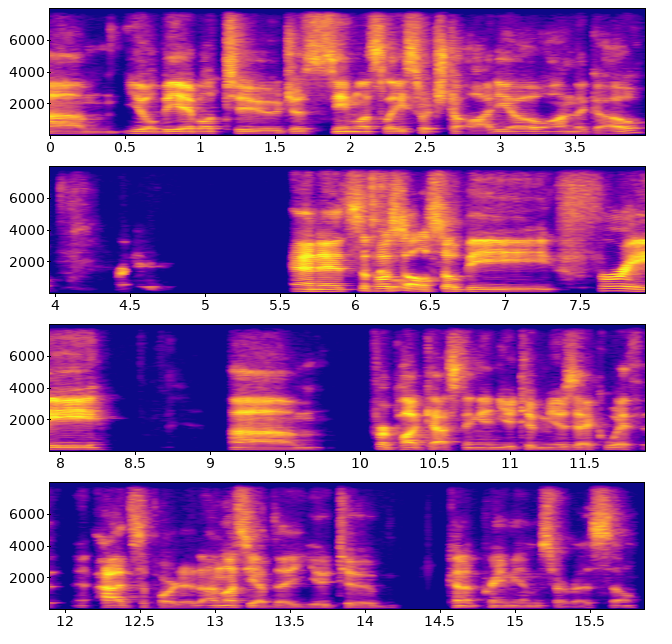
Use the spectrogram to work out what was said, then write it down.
um, you'll be able to just seamlessly switch to audio on the go. Right. And it's supposed cool. to also be free um, for podcasting and YouTube music with ad supported, unless you have the YouTube kind of premium service. So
